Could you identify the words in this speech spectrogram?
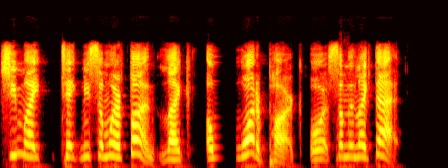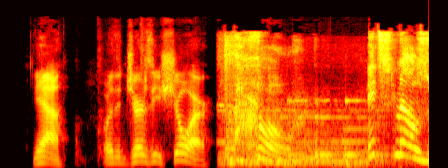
she might take me somewhere fun, like a water park or something like that. yeah. Or the Jersey Shore. Oh, it smells.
